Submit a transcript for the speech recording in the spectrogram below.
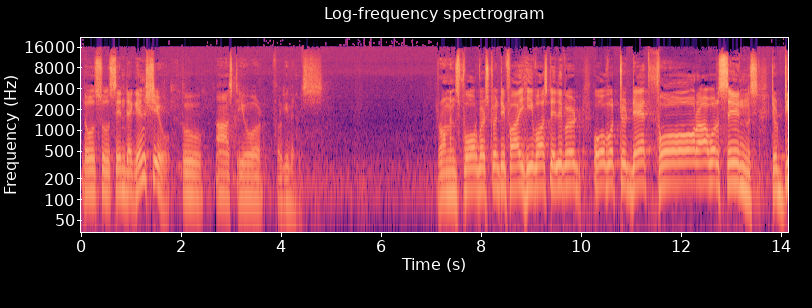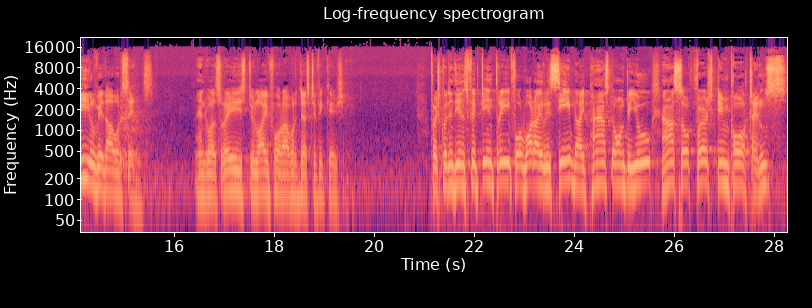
those who sinned against you, who asked your forgiveness. Romans 4, verse 25 He was delivered over to death for our sins, to deal with our sins, and was raised to life for our justification. 1 Corinthians 15:3 For what I received I passed on to you as of first importance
